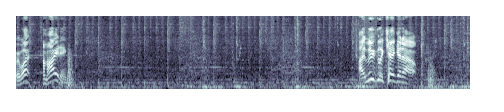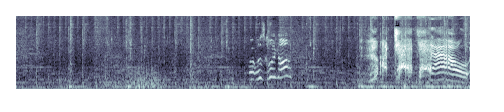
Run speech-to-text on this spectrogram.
wait, what? I'm hiding. I legally can't get out. What was going on? I can't get out.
